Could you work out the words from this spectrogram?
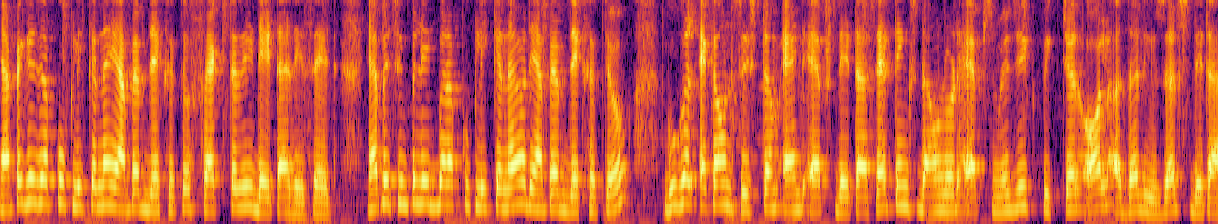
यहाँ पे गैस आपको क्लिक करना है, यहाँ पे आप देख सकते हो फैक्ट्री डेटा रिसेट यहाँ पे सिंपली एक बार आपको क्लिक करना है और यहाँ पे आप देख सकते हो Google account system and apps data settings download apps music picture all other users data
